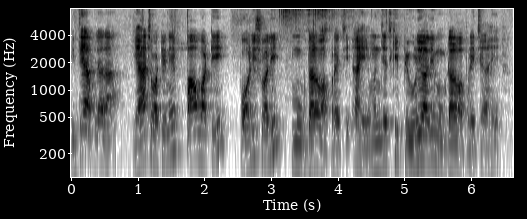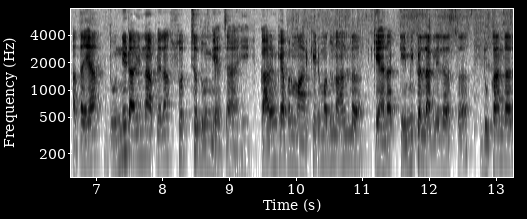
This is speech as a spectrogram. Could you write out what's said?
इथे आपल्याला ह्याच वाटीने पाव वाटी पॉलिशवाली मूगडाळ वापरायची आहे. म्हणजेच की पिवळीवाली मूगडाळ वापरायची आहे. आता ह्या दोन्ही डाळींना आपल्याला स्वच्छ धुवून घ्यायचं आहे. कारण की आपण मार्केटमधून आणलं की ह्याला केमिकल लागलेलं असतं. दुकानदार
